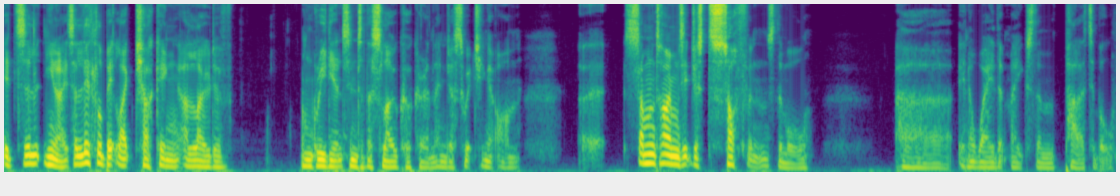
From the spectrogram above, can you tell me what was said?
it's a you know, it's a little bit like chucking a load of ingredients into the slow cooker and then just switching it on. Sometimes it just softens them all uh, in a way that makes them palatable.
